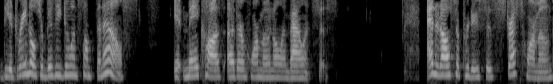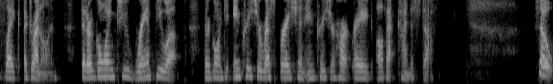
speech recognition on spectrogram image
the adrenals are busy doing something else it may cause other hormonal imbalances. And it also produces stress hormones like adrenaline that are going to ramp you up. They're going to increase your respiration increase your heart rate all that kind of stuff so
